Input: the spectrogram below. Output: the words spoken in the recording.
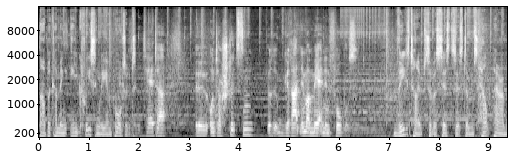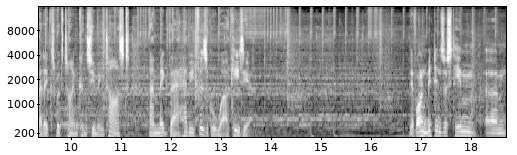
are becoming increasingly important. Täter äh, unterstützen, äh, geraten immer mehr in den Fokus. These types of assist systems help paramedics with time-consuming tasks and make their heavy physical work easier. Wir wollen mit den Systemen ähm,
